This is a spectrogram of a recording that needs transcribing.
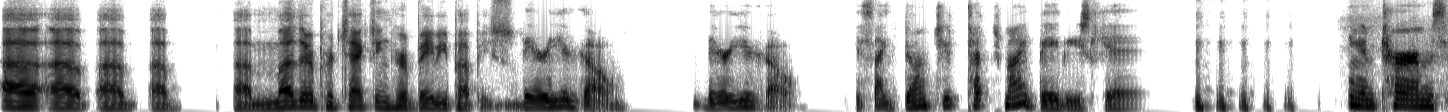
Uh, uh, uh, uh, a mother protecting her baby puppies. There you go. There you go. It's like, don't you touch my baby's kid. In terms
